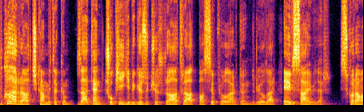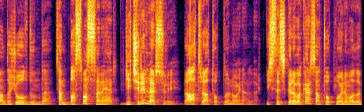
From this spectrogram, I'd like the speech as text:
bu kadar rahat çıkan bir takım zaten çok iyi gibi gözükür. Rahat rahat pas yapıyorlar, döndürüyorlar. Ev sahibiler. Skor avantajı olduğunda sen basmazsan eğer geçirirler süreyi. Rahat rahat toplarını oynarlar. İstatistiklere bakarsan toplu oynamada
